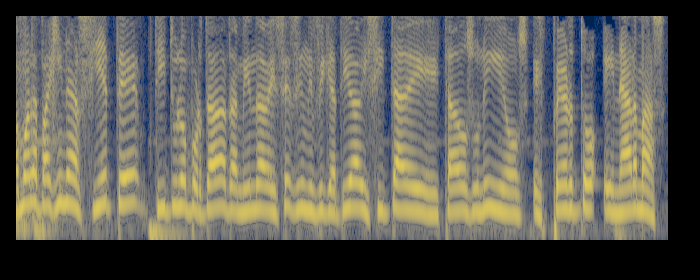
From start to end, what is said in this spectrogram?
Vamos a la página 7, título portada también de ABC, significativa visita de Estados Unidos, experto en armas.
